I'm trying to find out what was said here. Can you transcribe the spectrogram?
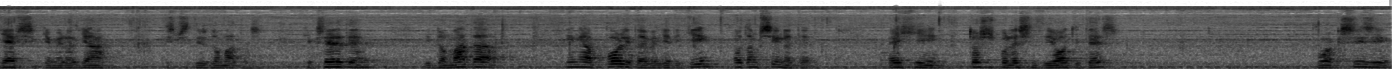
γεύση και μυρωδιά της ψητής ντομάτας. Και ξέρετε, η ντομάτα είναι απόλυτα ευεργετική όταν ψήνεται. Έχει τόσες πολλές ιδιότητες που αξίζει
